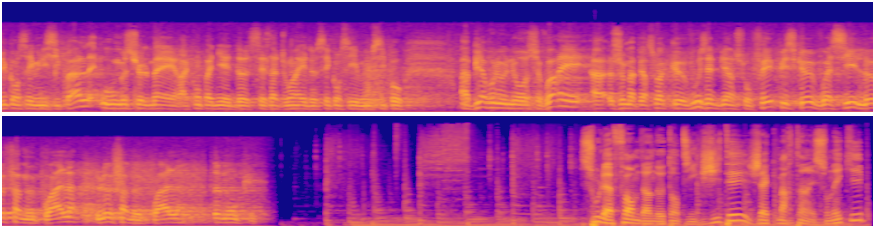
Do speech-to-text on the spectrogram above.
du conseil municipal, où monsieur le maire, accompagné de ses adjoints et de ses conseillers municipaux, a bien voulu nous recevoir et ah, je m'aperçois que vous êtes bien chauffé puisque voici le fameux poêle, le fameux poêle de Moncu. Sous la forme d'un authentique JT, Jacques Martin et son équipe,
